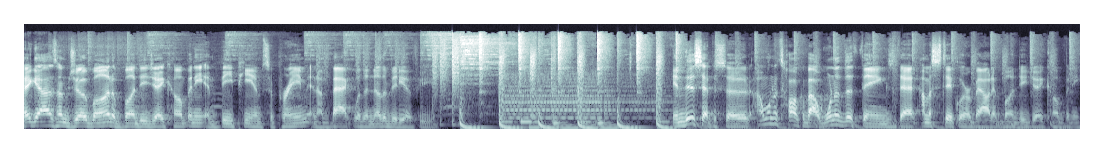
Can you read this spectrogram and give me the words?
Hey guys, I'm Joe Bunn of Bunn DJ Company and BPM Supreme, and I'm back with another video for you. In this episode, I want to talk about one of the things that I'm a stickler about at Bunn DJ Company,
